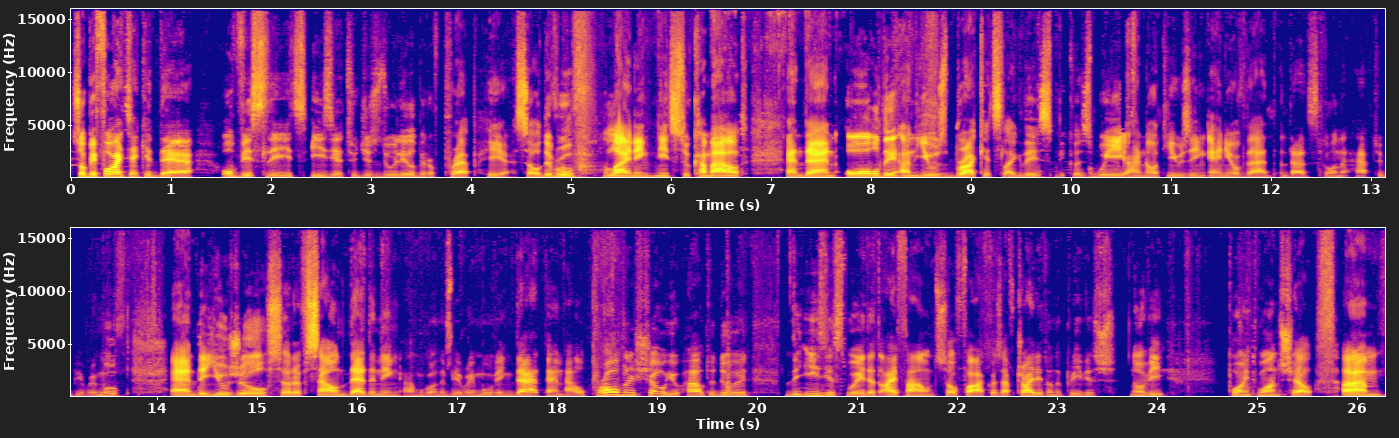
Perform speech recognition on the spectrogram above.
so before I take it there, obviously it's easier to just do a little bit of prep here. So the roof lining needs to come out and then all the unused brackets like this, because we are not using any of that, that's gonna have to be removed. And the usual sort of sound deadening, I'm gonna be removing that and I'll probably show you how to do it the easiest way that I found so far, because I've tried it on the previous Novi 0.1 shell um,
